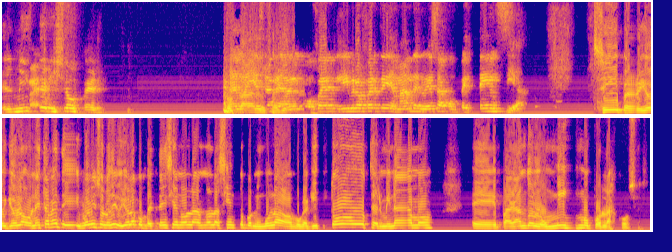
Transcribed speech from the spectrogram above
el mystery shopper libre oferta y demanda no esa competencia Sí, pero yo, yo honestamente, igual eso lo digo, yo la competencia no la, no la siento por ningún lado, porque aquí todos terminamos eh, pagando lo mismo por las cosas.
